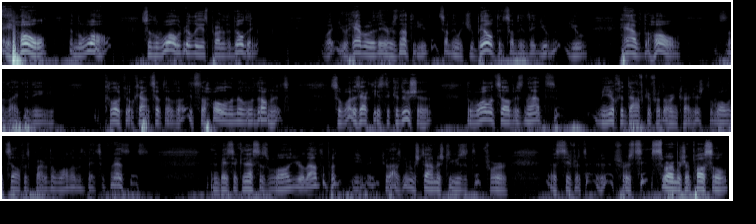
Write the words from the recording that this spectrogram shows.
a hole in the wall. So the wall really is part of the building. What you have over there is not that you, something which you built; it's something that you you have the hole. So, like the colloquial concept of the it's the hole in the middle of the donut. So what exactly is the kedusha? The wall itself is not miyuchad for the Oren Kaddish. The wall itself is part of the wall of the basic Knesset. And the basic Knesset wall, you're allowed to put you're allowed to be to use it for a uh, for svarim which are puzzle,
